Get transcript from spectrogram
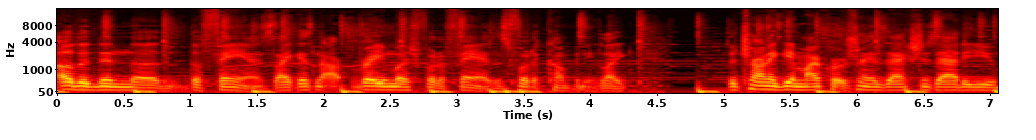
other than the the fans. Like it's not very much for the fans. It's for the company. Like they're trying to get microtransactions out of you.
